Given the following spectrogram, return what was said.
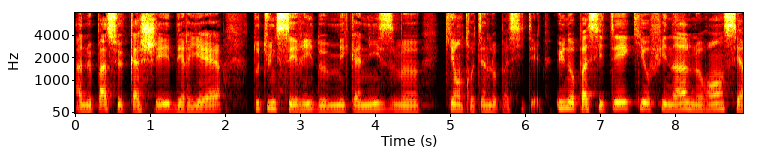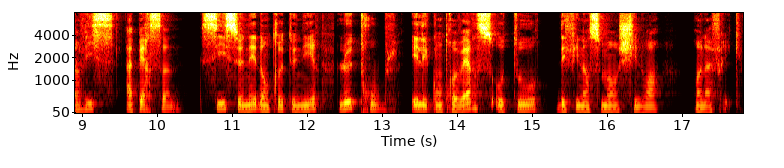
à ne pas se cacher derrière toute une série de mécanismes qui entretiennent l'opacité. Une opacité qui au final ne rend service à personne, si ce n'est d'entretenir le trouble et les controverses autour des financements chinois en Afrique.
